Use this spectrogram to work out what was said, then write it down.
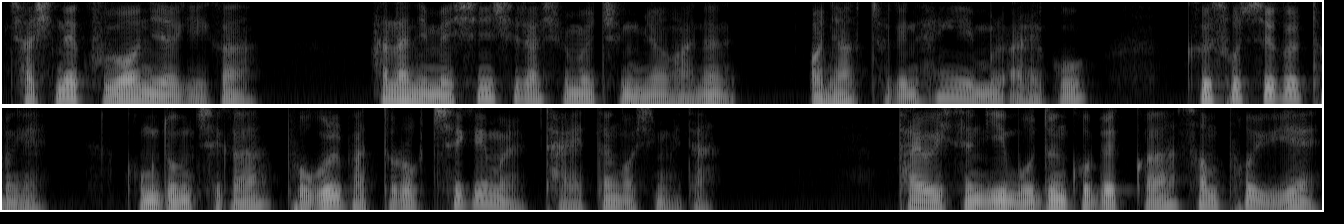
자신의 구원 이야기가 하나님의 신실하심을 증명하는 언약적인 행위임을 알고 그 소식을 통해 공동체가 복을 받도록 책임을 다했던 것입니다. 다윗은 이 모든 고백과 선포 위에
